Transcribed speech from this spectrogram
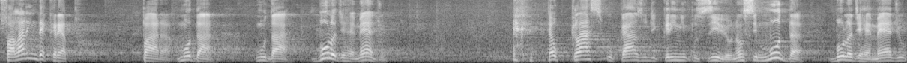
Falar em decreto para mudar, mudar bula de remédio é o clássico caso de crime impossível. Não se muda bula de remédio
